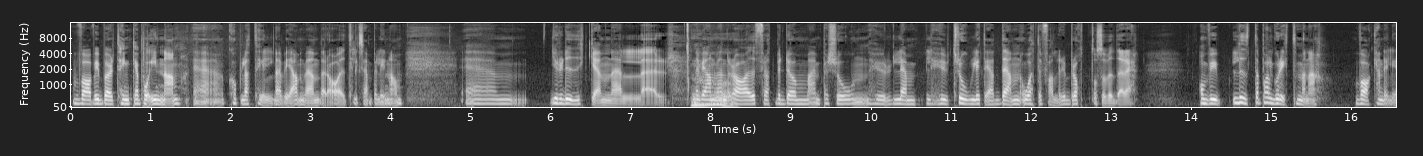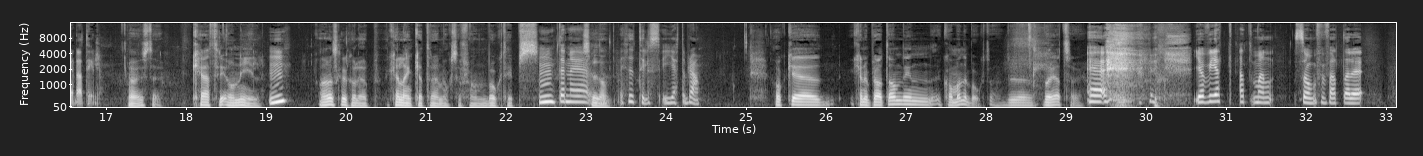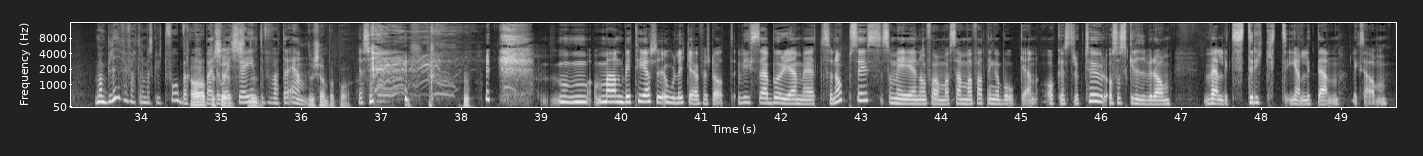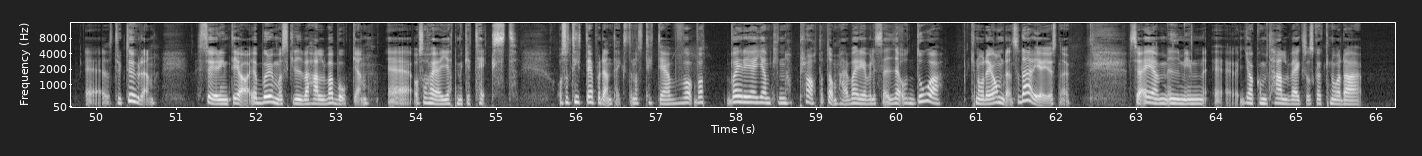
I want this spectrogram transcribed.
vad vi bör tänka på innan. Eh, kopplat till när vi använder AI till exempel inom ehm, juridiken eller när vi använder AI för att bedöma en person, hur, lämp- hur troligt det är att den återfaller i brott och så vidare. Om vi litar på algoritmerna, vad kan det leda till? Ja, just det. Cathy O'Neill. Mm. Ja, den ska vi kolla upp. Vi kan länka till den också från Boktips. Mm, den är Sidan. hittills jättebra. Och eh, kan du prata om din kommande bok då? Du har börjat så. här. Eh, jag vet att man som författare man blir författare när man skrivit två böcker Ja, by the way. precis. Så jag är Du- inte författare än. Du kämpar på. Jag Man beter sig olika har jag förstått. Vissa börjar med ett synopsis som är någon form av sammanfattning av boken och en struktur och så skriver de väldigt strikt enligt den liksom, eh, strukturen. Så är det inte jag. Jag börjar med att skriva halva boken eh, och så har jag jättemycket text. Och så tittar jag på den texten och så tittar jag vad, vad, vad är det jag egentligen har pratat om här? Vad är det jag vill säga? Och då knådar jag om den. Så där är jag just nu. Så jag är i min, eh, jag har kommit halvvägs och ska knåda,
